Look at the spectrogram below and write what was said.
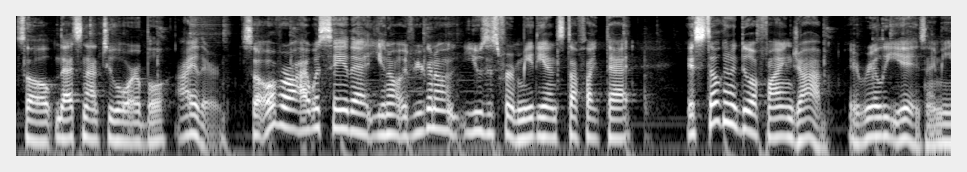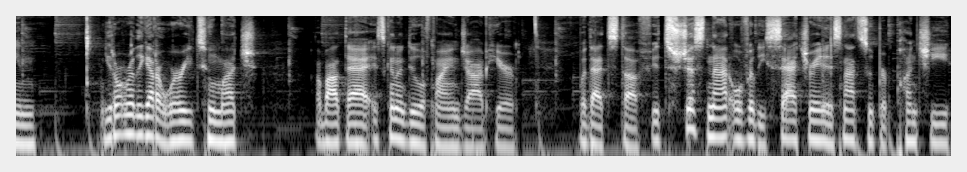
So that's not too horrible either. So overall, I would say that, you know, if you're going to use this for media and stuff like that, it's still going to do a fine job. It really is. I mean, you don't really got to worry too much about that. It's going to do a fine job here with that stuff. It's just not overly saturated. It's not super punchy,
